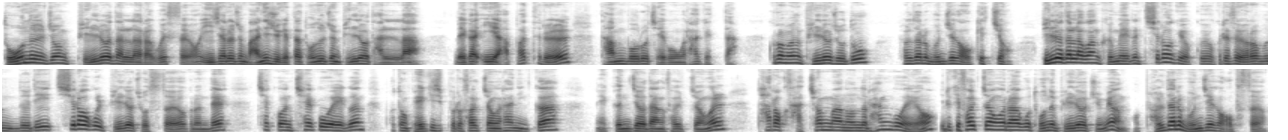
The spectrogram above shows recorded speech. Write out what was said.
돈을 좀 빌려달라고 했어요. 이자를 좀 많이 주겠다. 돈을 좀 빌려달라. 내가 이 아파트를 담보로 제공을 하겠다. 그러면 빌려줘도 별다른 문제가 없겠죠. 빌려달라고 한 금액은 7억이었고요. 그래서 여러분들이 7억을 빌려줬어요. 그런데 채권 최고액은 보통 120% 설정을 하니까 네, 근저당 설정을 8억 4천만 원을 한 거예요. 이렇게 설정을 하고 돈을 빌려주면 뭐 별다른 문제가 없어요.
